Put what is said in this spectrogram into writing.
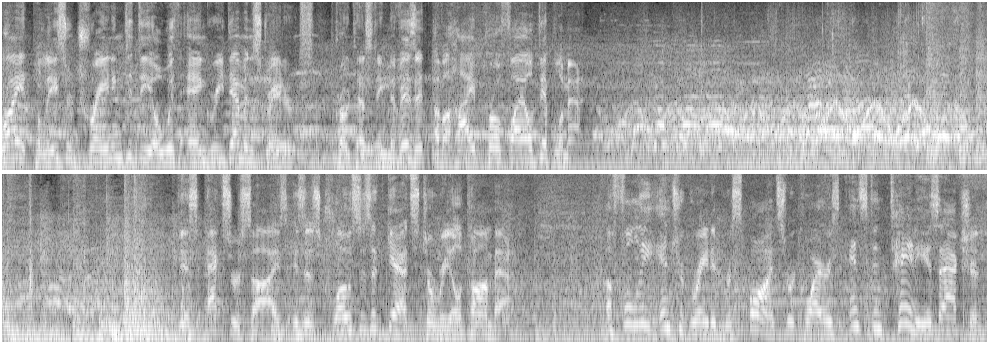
Riot police are training to deal with angry demonstrators, protesting the visit of a high-profile diplomat. This exercise is as close as it gets to real combat. A fully integrated response requires instantaneous actions,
